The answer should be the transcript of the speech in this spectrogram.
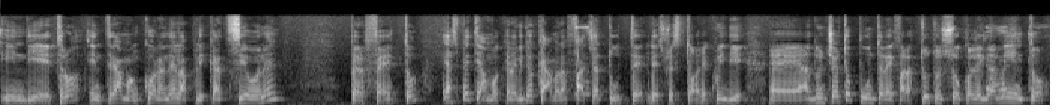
indietro entriamo ancora nell'applicazione perfetto. E aspettiamo che la videocamera faccia tutte le sue storie. Quindi eh, ad un certo punto lei farà tutto il suo collegamento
